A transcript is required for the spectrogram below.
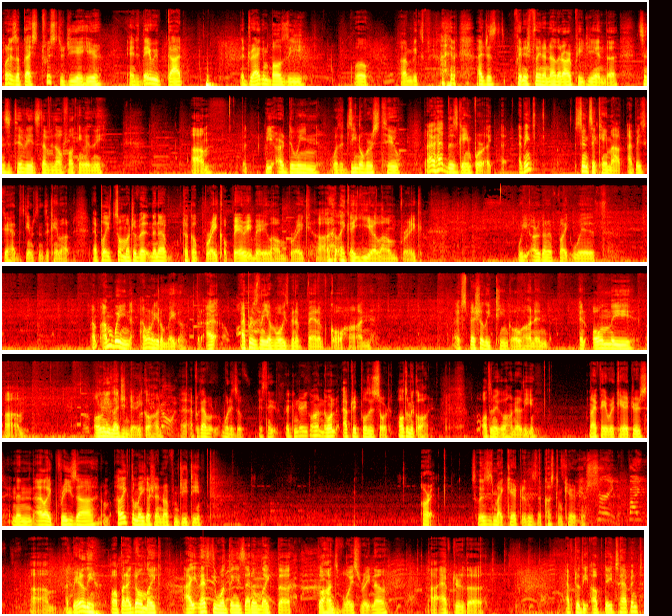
What is up guys, Twister GA here, and today we've got the Dragon Ball Z, whoa, I'm I just finished playing another RPG and the sensitivity and stuff is all fucking with me. Um, but we are doing, was it Xenoverse 2? I've had this game for, I, I think, since it came out. I basically had this game since it came out. I played so much of it, and then I took a break, a very, very long break, uh, like a year long break. We are gonna fight with I'm, I'm waiting. I want to get Omega, but I I personally have always been a fan of Gohan, especially Teen Gohan, and and only um only Legendary Gohan. I forgot what, what is it. Is it Legendary Gohan? The one after he pulls his sword. Ultimate Gohan. Ultimate Gohan are the my favorite characters, and then I like Frieza. I like the Mega Shenron from GT. All right, so this is my character. This is a custom character. Um, I barely. Oh, but I don't like. I that's the one thing is I don't like the Gohan's voice right now. Uh, after the after the updates happened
